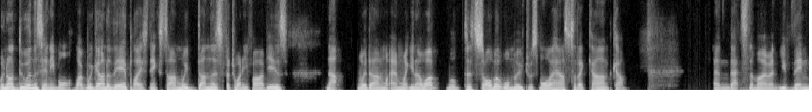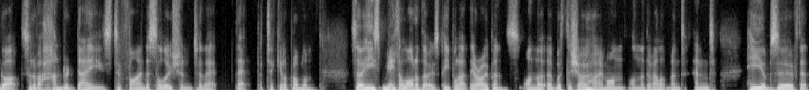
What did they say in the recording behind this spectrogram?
We're not doing this anymore. Like we're going to their place next time. We've done this for 25 years. Nah, we're done. And we, you know what? Well, to solve it, we'll move to a smaller house so they can't come. And that's the moment you've then got sort of a hundred days to find a solution to that that particular problem. So he's met a lot of those people at their opens on the uh, with the show home on on the development, and he observed that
